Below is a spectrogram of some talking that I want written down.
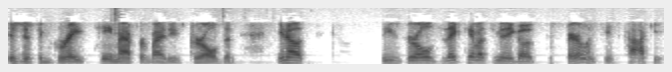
it's just a great team effort by these girls. And you know, these girls, they came up to me, they go, this Fairland team's cocky.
